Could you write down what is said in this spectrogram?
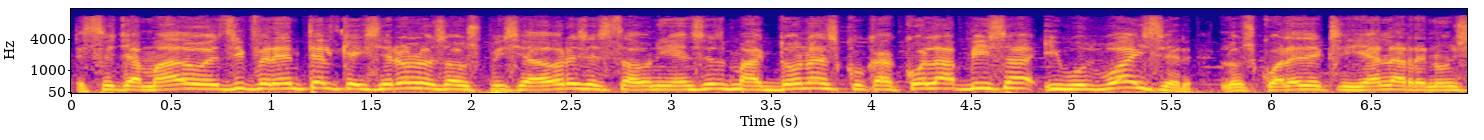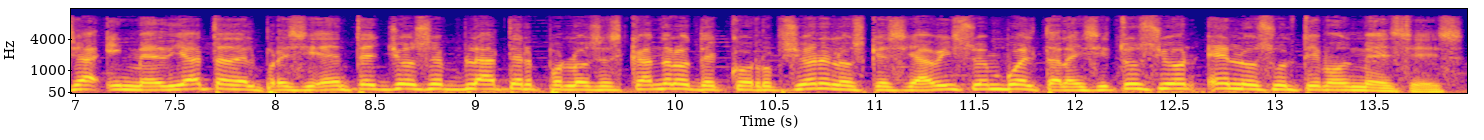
Este llamado es diferente al que hicieron los auspiciadores estadounidenses McDonald's, Coca-Cola, Visa y Budweiser, los cuales exigían la renuncia inmediata del presidente Joseph Blatter por los escándalos de corrupción en los que se ha visto envuelta la institución en los últimos meses.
